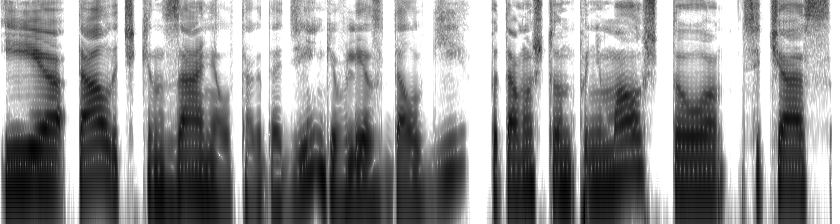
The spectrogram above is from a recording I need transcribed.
И Талочкин занял тогда деньги, влез в долги потому что он понимал, что сейчас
